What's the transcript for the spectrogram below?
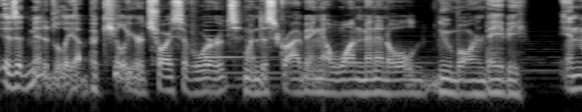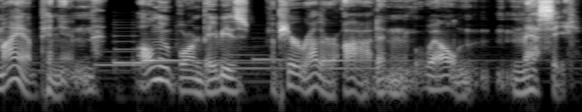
is admittedly a peculiar choice of words when describing a one minute old newborn baby. In my opinion, all newborn babies appear rather odd and, well, messy.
